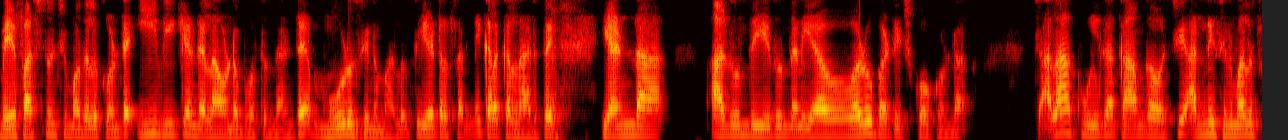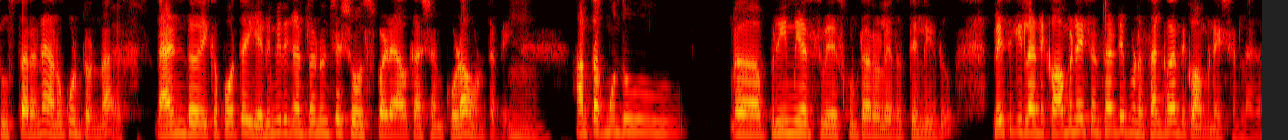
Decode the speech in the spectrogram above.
మే ఫస్ట్ నుంచి మొదలుకుంటే ఈ వీకెండ్ ఎలా ఉండబోతుందంటే మూడు సినిమాలు థియేటర్స్ అన్ని కలకల్లాడితే ఎండ అది ఉంది ఇది ఉందని ఎవడూ పట్టించుకోకుండా చాలా కూల్గా కామ్గా వచ్చి అన్ని సినిమాలు చూస్తారని అనుకుంటున్నా. అండ్ ఇకపోతే ఎనిమిది గంటల నుంచే షోస్ పడే అవకాశం కూడా ఉంటుంది. అంతకుముందు ప్రీమియర్స్ వేసుకుంటారో లేదో తెలియదు బేసిక్ ఇలాంటి కాంబినేషన్స్ అంటే ఇప్పుడు సంక్రాంతి కాంబినేషన్ లాగా.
